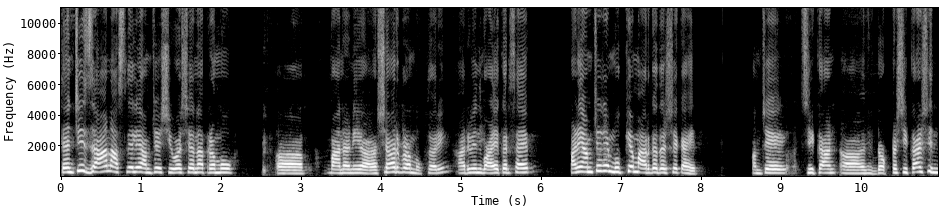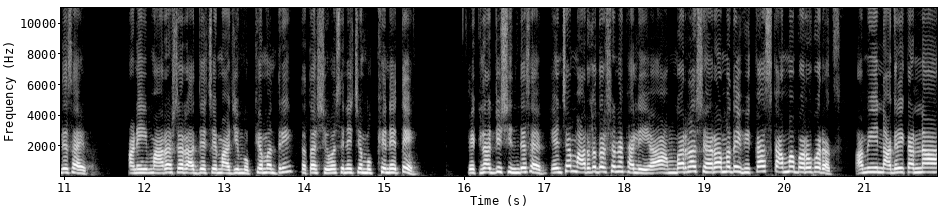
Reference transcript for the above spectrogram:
त्यांची जाण असलेले आमचे शिवसेना प्रमुख माननीय शहर प्रमुख सॉरी अरविंद वाळेकर साहेब आणि आमचे जे मुख्य मार्गदर्शक आहेत आमचे श्रीकांत डॉक्टर श्रीकांत शिंदे साहेब आणि महाराष्ट्र राज्याचे माजी मुख्यमंत्री तथा शिवसेनेचे मुख्य नेते एकनाथजी शिंदे साहेब यांच्या मार्गदर्शनाखाली या अंबरनाथ शहरामध्ये विकास कामाबरोबरच आम्ही नागरिकांना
